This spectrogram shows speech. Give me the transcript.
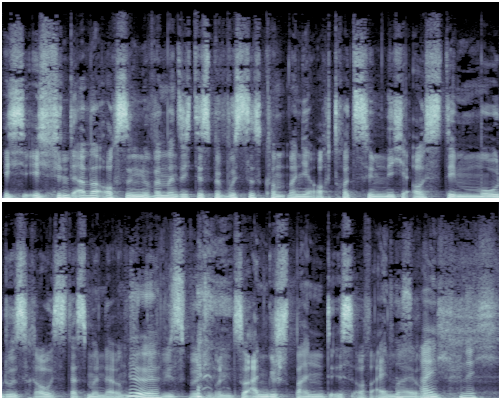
Ich, ich finde aber auch so, nur wenn man sich das bewusst ist, kommt man ja auch trotzdem nicht aus dem Modus raus, dass man da irgendwie Nö. nervös wird und so angespannt ist auf einmal. Das reicht nicht.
